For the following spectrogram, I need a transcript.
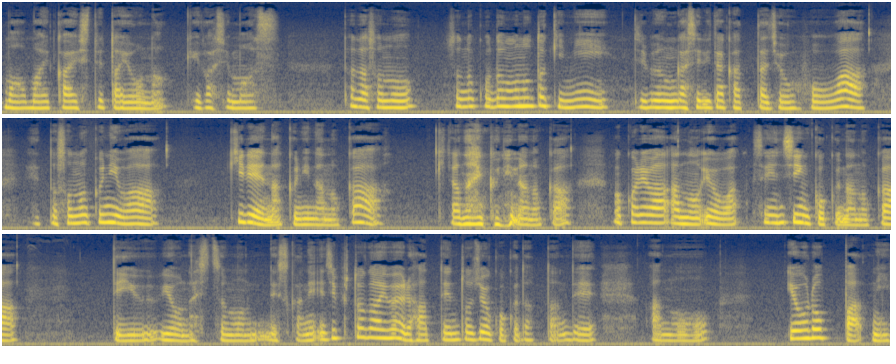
まあ毎回してたような気がします。ただそのその子供の時に自分が知りたかった情報は、えっと、その国は綺麗な国なのか汚い国なのか、まあ、これはあの要は先進国なのかっていうような質問ですかね。エジプトがいわゆる発展途上国だったんであのヨーロッパに行っ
